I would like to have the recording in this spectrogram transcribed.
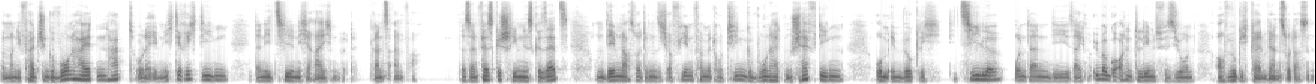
wenn man die falschen Gewohnheiten hat oder eben nicht die richtigen, dann die Ziele nicht erreichen wird. Ganz einfach. Das ist ein festgeschriebenes Gesetz und demnach sollte man sich auf jeden Fall mit Routinen, Gewohnheiten beschäftigen, um eben wirklich die Ziele und dann die, sag ich mal, übergeordnete Lebensvision auch Wirklichkeit werden zu lassen.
